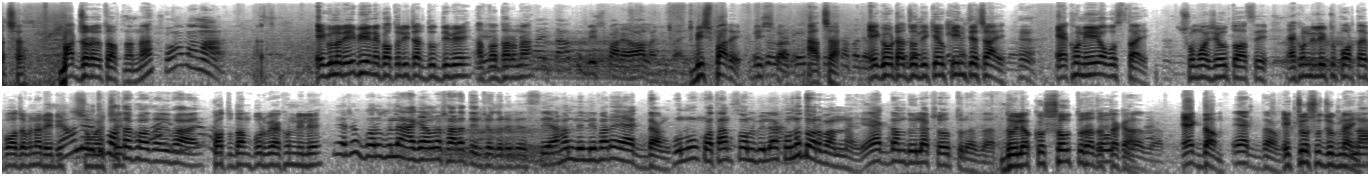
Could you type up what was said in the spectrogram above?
আচ্ছা বাট তো আপনার না? সব আমার। এগুলোর এই বিয়ানে কত লিটার দুধ দিবে আপনার ধারণা? বেশ পারে আচ্ছা এগোটা যদি কেউ কিনতে চায় হ্যাঁ। এখন এই অবস্থায় সময় যেহেতু আছে এখন নিলে একটু পর্তায় পাওয়া যাবে না রেডি সময় একটু পড়তে পাওয়া যাবে ভাই। কত দাম পড়বে এখন নিলে? এসব গরুগুলো আগে আমরা সাড়ে তিনশো করে বেচছি এখন লিলি পারে একদম কোনো কথা চলবি না কোনো দরবার নাই একদম দুই লাখ সত্তর হাজার। দুই লক্ষ সত্তর হাজার টাকা। একদম একদম একটুও সুযোগ নাই? না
